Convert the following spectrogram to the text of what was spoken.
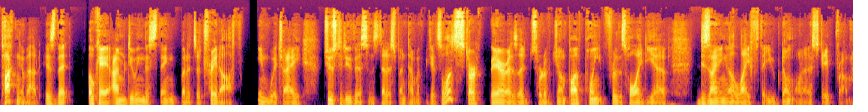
talking about is that okay i'm doing this thing but it's a trade-off in which i choose to do this instead of spend time with my kids so let's start there as a sort of jump off point for this whole idea of designing a life that you don't want to escape from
